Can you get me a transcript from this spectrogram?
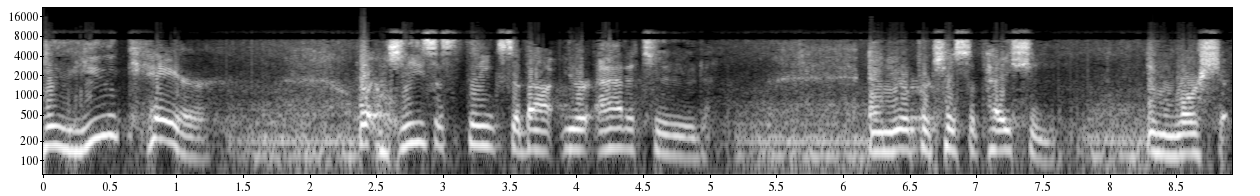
Do you care what Jesus thinks about your attitude and your participation in worship?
